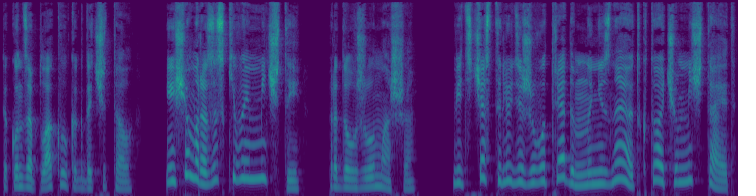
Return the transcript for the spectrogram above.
Так он заплакал, когда читал. «И еще мы разыскиваем мечты», — продолжила Маша. «Ведь часто люди живут рядом, но не знают, кто о чем мечтает,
